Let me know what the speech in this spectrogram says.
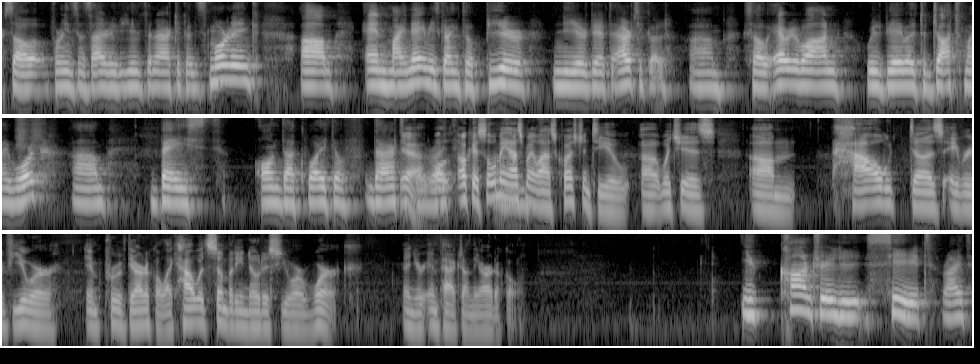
so, for instance, I reviewed an article this morning, um, and my name is going to appear near that article. Um, so everyone will be able to judge my work um, based on the quality of the article. Yeah. Right? Well, okay. So let me ask um, my last question to you, uh, which is, um, how does a reviewer improve the article? Like, how would somebody notice your work and your impact on the article? You can't really see it, right?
